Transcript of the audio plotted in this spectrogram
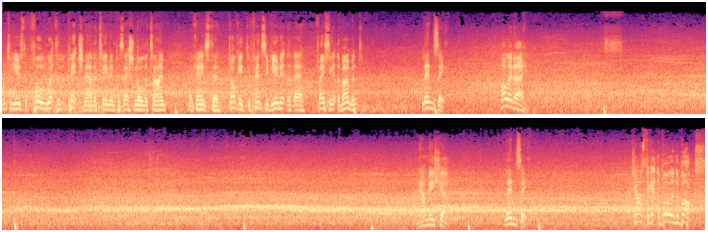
Want to use the full width of the pitch now, the team in possession all the time against a dogged defensive unit that they're facing at the moment. Lindsay. Holiday. Now Michel. Lindsay. Chance to get the ball in the box.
